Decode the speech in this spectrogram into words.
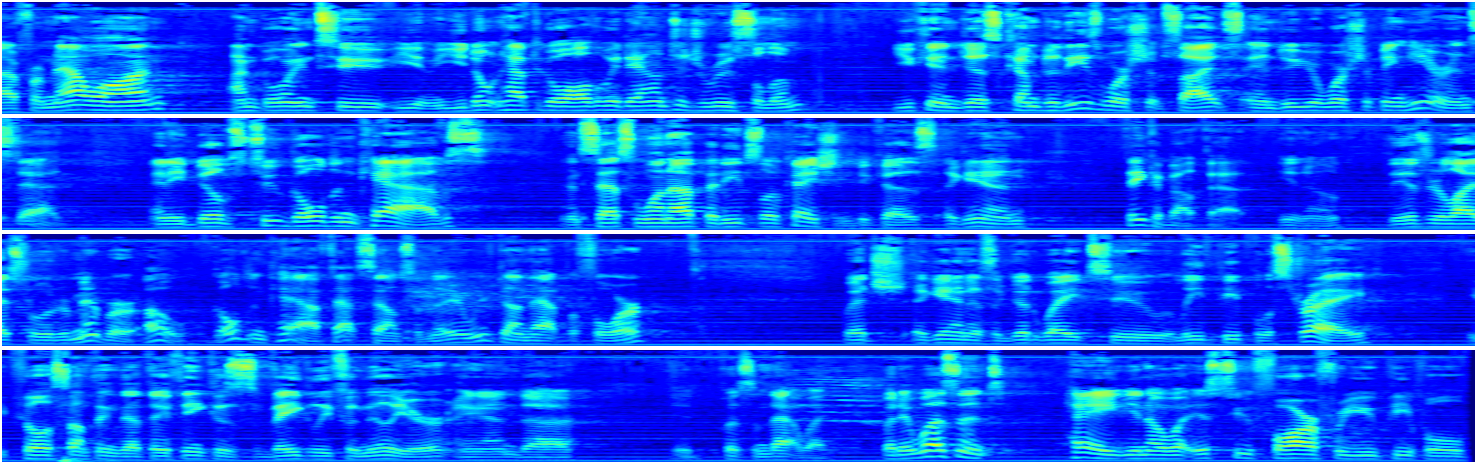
Uh, from now on, I'm going to, you, you don't have to go all the way down to Jerusalem. You can just come to these worship sites and do your worshiping here instead and he builds two golden calves and sets one up at each location because, again, think about that. You know, the Israelites would remember, oh, golden calf, that sounds familiar. We've done that before, which, again, is a good way to lead people astray. You pull something that they think is vaguely familiar and uh, it puts them that way. But it wasn't, hey, you know what, it's too far for you people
